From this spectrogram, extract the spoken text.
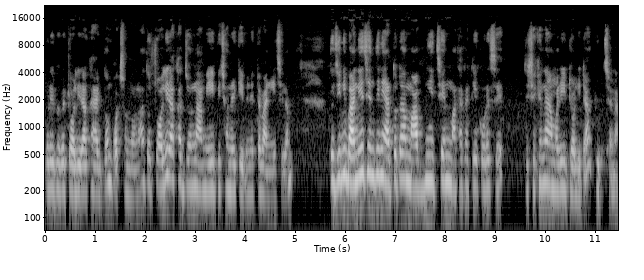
করে এইভাবে ট্রলি রাখা একদম পছন্দ না। তো ট্রলি রাখার জন্য আমি এই পিছনের কেবিনেটটা বানিয়েছিলাম। তো যিনি বানিয়েছেন, তিনি এতটা মাপ নিয়েছেন, মাথা কাটিয়ে করেছে। যে সেখানে আমার এই ট্রলিটা ঢুকছে না।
